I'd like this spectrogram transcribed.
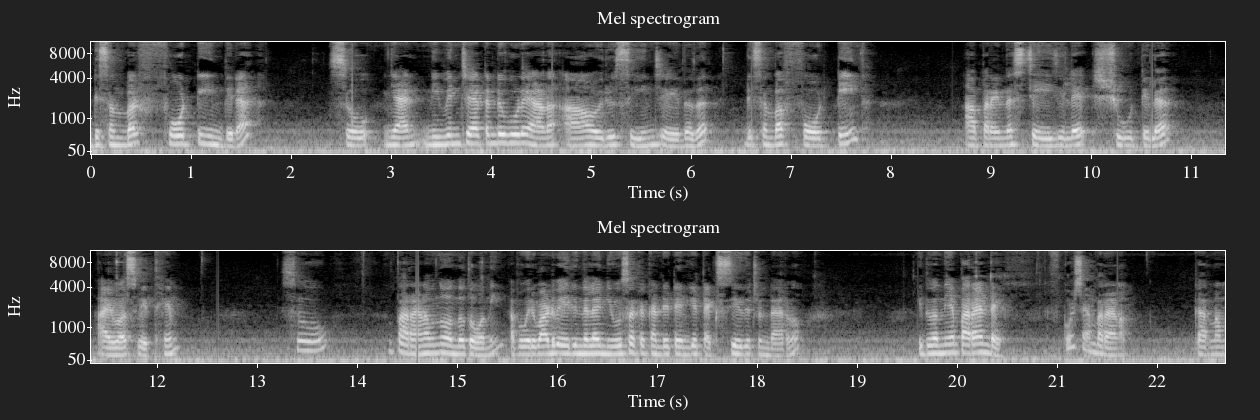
ഡിസംബർ ഫോർട്ടീൻതിന് സോ ഞാൻ നിവിൻ ചേട്ടന്റെ കൂടെയാണ് ആ ഒരു സീൻ ചെയ്തത്. ഡിസംബർ ഫോർട്ടീൻത്ത് ആ പറയുന്ന സ്റ്റേജിലെ ഷൂട്ടിൽ I was with him so പറയണമെന്ന് ഒന്ന് തോന്നി. അപ്പോൾ ഒരുപാട് പേര് ഇന്നലെ ന്യൂസ് ഒക്കെ കണ്ടിട്ട് എനിക്ക് ടെക്സ്റ്റ് ചെയ്തിട്ടുണ്ടായിരുന്നു. ഇത് വന്ന് ഞാൻ പറയണ്ടേ? ഓഫ് കോഴ്സ് ഞാൻ പറയണം. കാരണം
